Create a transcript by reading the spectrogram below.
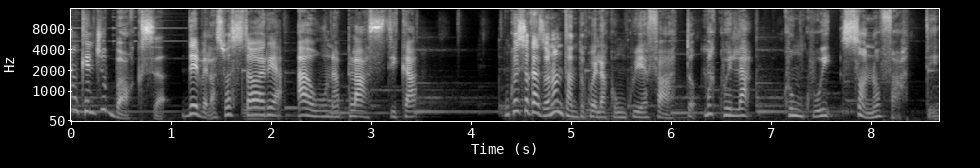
anche il jukebox deve la sua storia a una plastica. In questo caso non tanto quella con cui è fatto, ma quella con cui sono fatti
